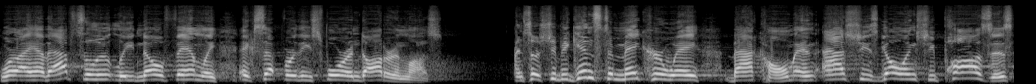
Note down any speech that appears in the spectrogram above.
where I have absolutely no family except for these foreign daughter-in-laws. And so she begins to make her way back home. And as she's going, she pauses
